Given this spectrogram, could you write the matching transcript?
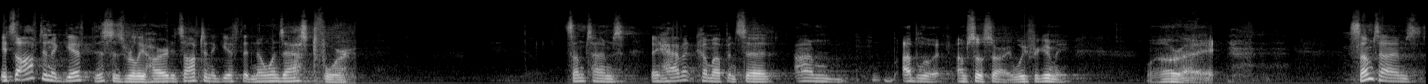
It's often a gift, this is really hard, it's often a gift that no one's asked for. Sometimes they haven't come up and said, I'm, I blew it. I'm so sorry. Will you forgive me? Well, all right. Sometimes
